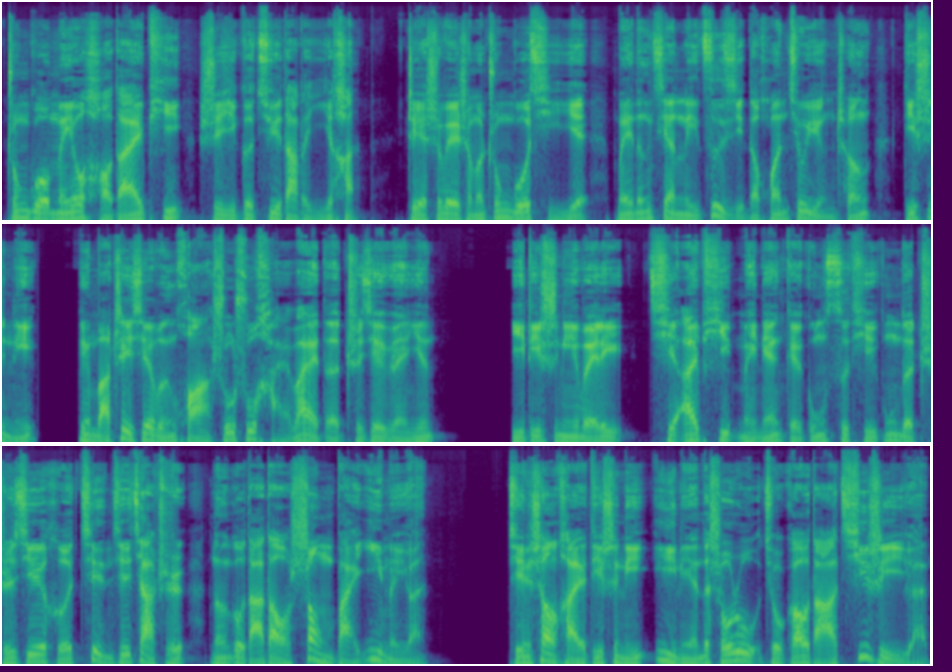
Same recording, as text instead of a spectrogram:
中国没有好的 IP 是一个巨大的遗憾，这也是为什么中国企业没能建立自己的环球影城、迪士尼，并把这些文化输出海外的直接原因。以迪士尼为例，其 IP 每年给公司提供的直接和间接价值能够达到上百亿美元，仅上海迪士尼一年的收入就高达七十亿元。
